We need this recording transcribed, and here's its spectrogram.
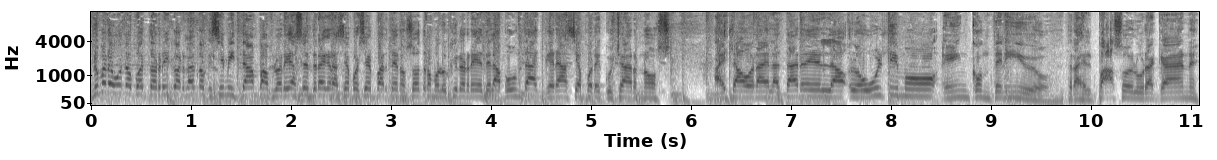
Número uno, Puerto Rico, Orlando, Kissimmee, Tampa, Florida Central. Gracias por ser parte de nosotros, Molusquero Reyes de la Punta. Gracias por escucharnos a esta hora de la tarde. lo último en contenido. Tras el paso del huracán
